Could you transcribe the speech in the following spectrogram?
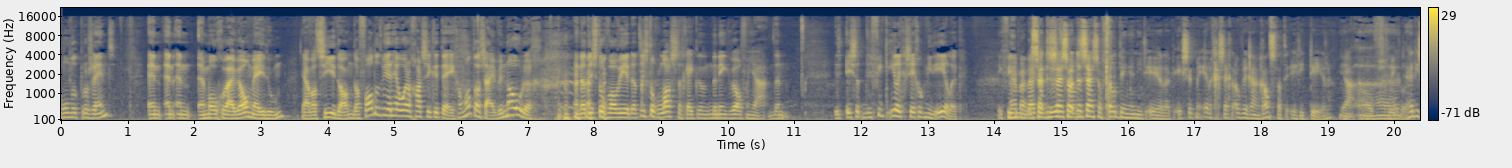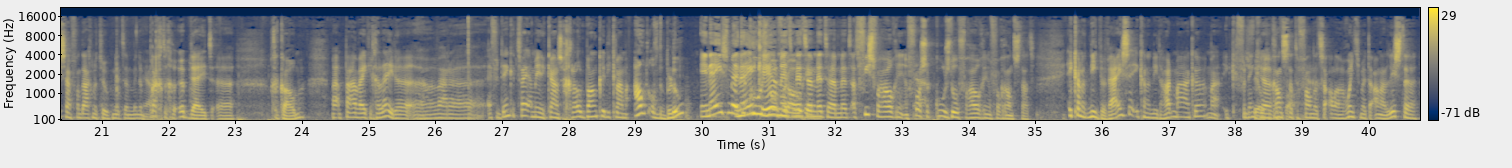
En, en, en, en mogen wij wel meedoen. Ja, wat zie je dan? Dan valt het weer heel erg hartstikke tegen. Want dan zijn we nodig. en dat is toch wel weer, dat is toch lastig. Kijk, dan, dan denk ik wel van ja, dan is, is dat, dat vind ik eerlijk gezegd ook niet eerlijk. Ik vind Nee, er, zijn, er, zijn zo, er zijn zoveel dingen niet eerlijk. Ik zit me eerlijk gezegd ook weer aan Randstad te irriteren. Ja, oh, Eh, verschrikkelijk. hè, die zijn vandaag natuurlijk met een, met een Ja. prachtige update eh, gekomen. Maar een paar weken geleden eh, waren, even denken, twee Amerikaanse grootbanken. Die kwamen out of the blue. Ineens met in één keer met, met, met, met adviesverhoging en forse Ja. koersdoelverhogingen voor Randstad. Ik kan het niet bewijzen, ik kan het niet hard maken. Maar ik verdenk Randstad ervan ja. dat ze al een rondje met de analisten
